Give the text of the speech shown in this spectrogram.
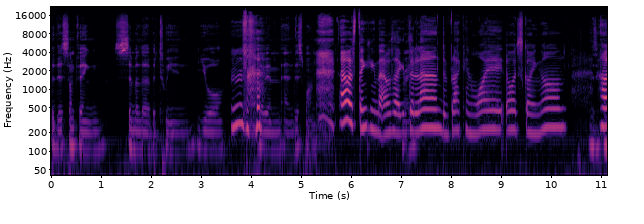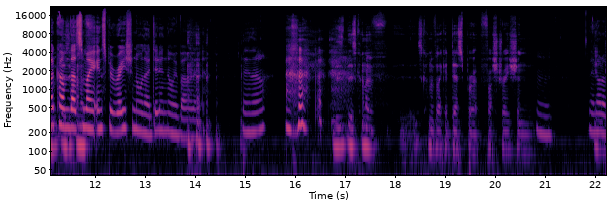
But there's something similar between your Mm. poem and this one. I was thinking that I was like the land, the black and white, what's going on? How of- come that's my inspiration when I didn't know about it? you know? there's, there's kind of it's kind of like a desperate frustration mm. A in lot of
